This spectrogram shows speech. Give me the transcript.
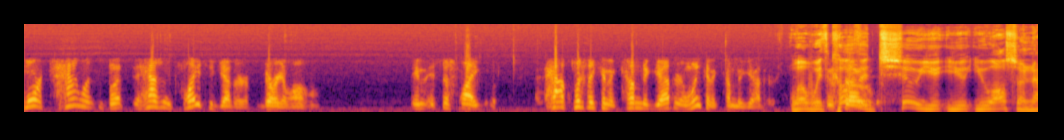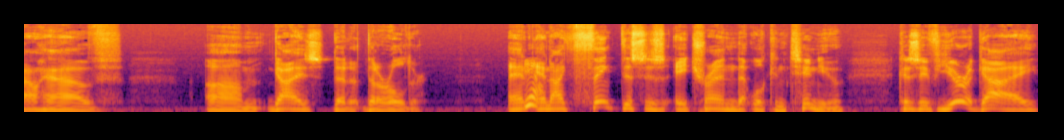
more talent, but it hasn't played together very long, and it's just like how quickly can it come together, and when can it come together? Well, with And so- COVID too, you, you you also now have um, guys that are, that are older, and Yeah. and I think this is a trend that will continue because if you're a guy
